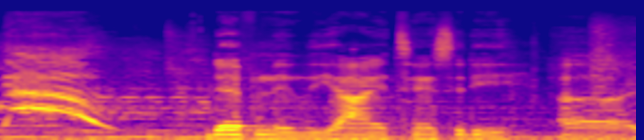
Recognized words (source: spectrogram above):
Go. Definitely high intensity. Uh,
